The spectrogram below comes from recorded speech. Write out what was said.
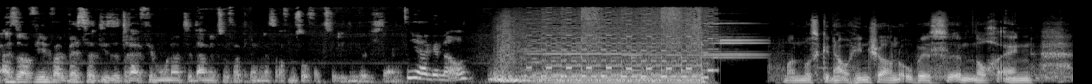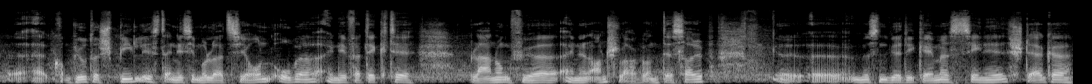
Also auf jeden Fall besser, diese drei, vier Monate damit zu verbringen, als auf dem Sofa zu liegen, würde ich sagen. Ja, genau. Man muss genau hinschauen, ob es ähm, noch ein äh, Computerspiel ist, eine Simulation oder eine verdeckte Planung für einen Anschlag. Und deshalb äh, äh, müssen wir die Gamer-Szene stärker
